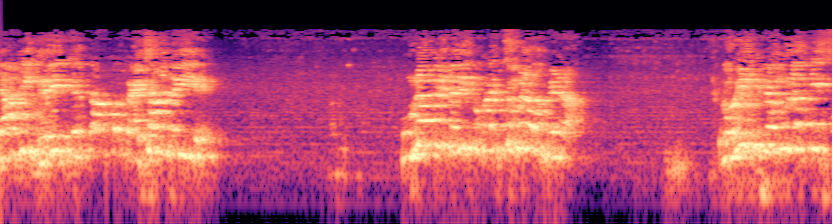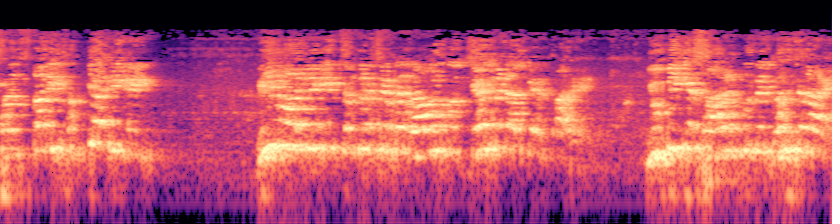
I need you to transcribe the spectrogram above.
यहाँ की गरीब जनता आपको पहचान रही है। पूना में दलितों का चमड़ा उठेना रोहित वेमुला की संस्थानिक हत्या की गई। भीम वाल्मीकि चंद्रशेखर रावल को जेल में डाल के रखा है। यूपी के सहारनपुर में घर चलाए।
